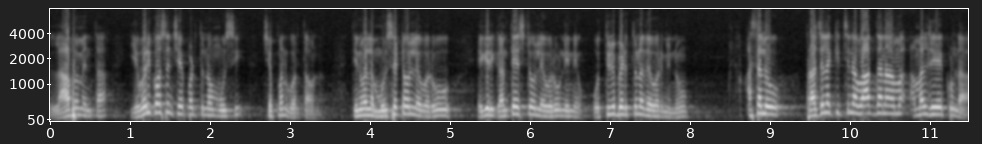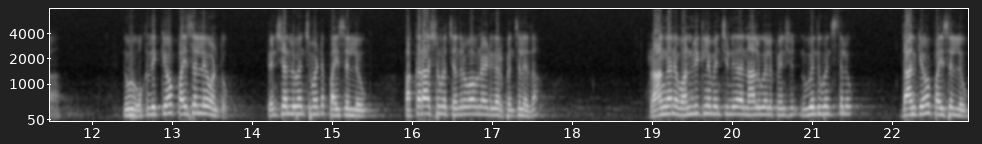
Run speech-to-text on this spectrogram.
లాభం ఎంత? ఎవరి కోసం చేపడుతున్నావు మూసి? చెప్పమని కోరుతా ఉన్నా. దీనివల్ల మురిసెటోళ్ళు ఎవరు? ఎగిరి గంతేసేటోళ్ళు ఎవరు? నిన్ను ఒత్తిడి పెడుతున్నది ఎవరు నిన్ను? అసలు ప్రజలకిచ్చిన వాగ్దానం అమ- అమలు చేయకుండా నువ్వు ఒక దిక్కేమో పైసలు లేవంటావు. పెన్షన్లు పెంచమంటే పైసలు లేవు. పక్క రాష్ట్రంలో చంద్రబాబు నాయుడు గారు పెంచలేదా? రాగానే వన్ వీక్లో పెంచింది కదా నాలుగు వేల పెన్షన్. నువ్వెందుకు పెంచుతలేవు? దానికేమో పైసలు లేవు.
